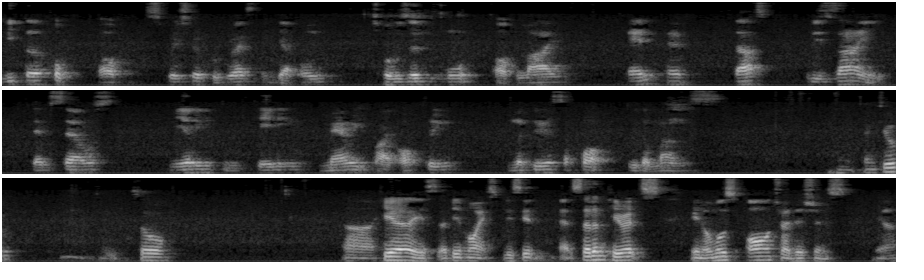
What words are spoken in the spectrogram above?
little hope of spiritual progress in their own chosen mode of life and have thus resigned themselves merely to merit by offering material support to the monks. Thank you. So uh, here is a bit more explicit. At certain periods, in almost all traditions, yeah,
